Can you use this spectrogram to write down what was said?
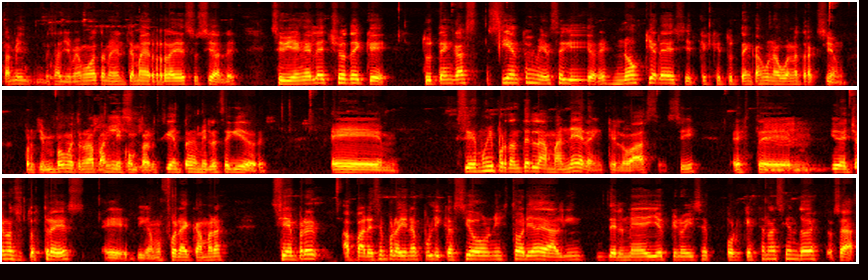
también, o sea, yo me muevo también en el tema de redes sociales, si bien el hecho de que tú tengas cientos de miles de seguidores no quiere decir que es que tú tengas una buena atracción, porque yo me puedo meter en una página y comprar cientos de miles de seguidores, eh, sí es muy importante la manera en que lo hace, ¿sí? Este, mm. Y de hecho nosotros tres, eh, digamos fuera de cámara, siempre aparece por ahí una publicación, una historia de alguien del medio que uno dice, ¿por qué están haciendo esto? O sea,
